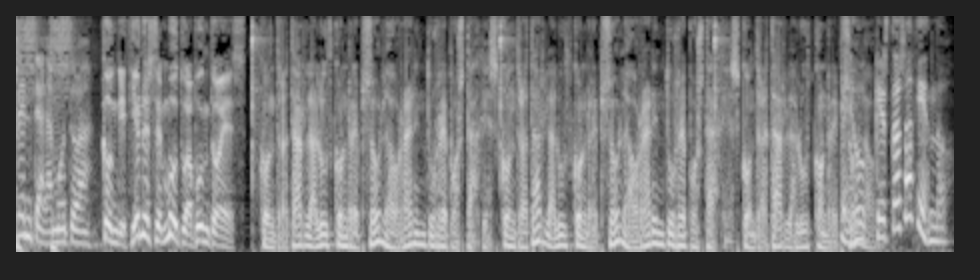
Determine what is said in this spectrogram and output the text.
Vente a la mutua. Condiciones en mutua.es. Contratar la luz con Repsol, ahorrar en tus repostajes. Contratar la luz con Repsol, ahorrar en tus repostajes. Contratar la luz con Repsol. ¿Pero qué estás haciendo?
